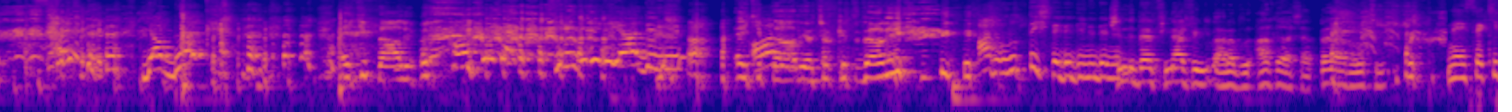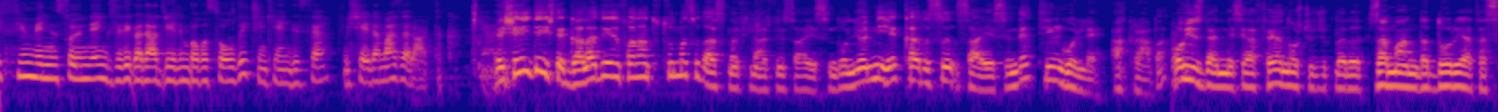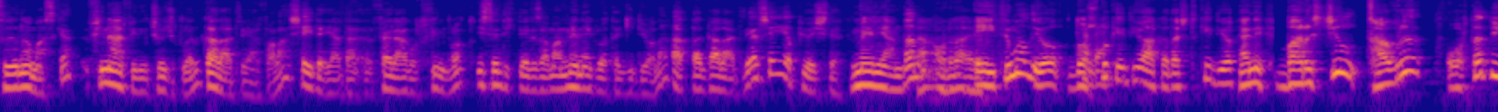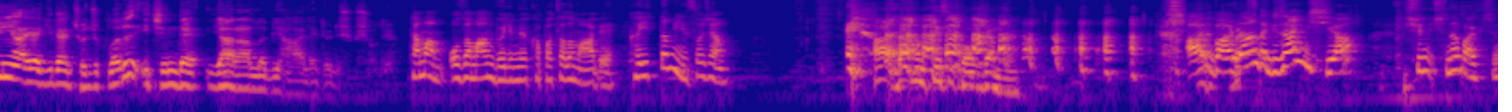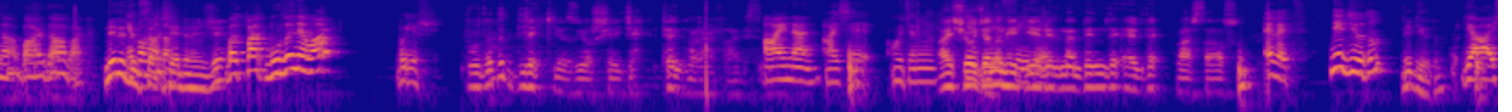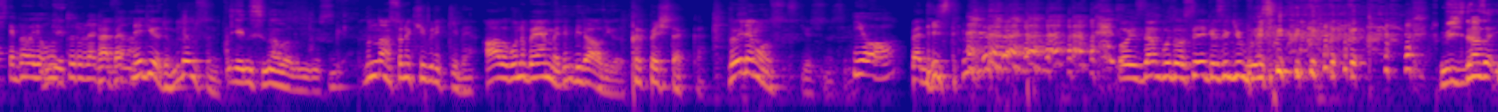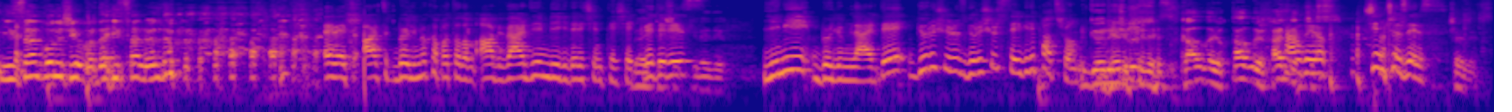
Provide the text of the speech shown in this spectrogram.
sen... ya bırak. Ekip dağılıyor. Kedi dedi ya demin. Ekip Abi- dağılıyor. Çok kötü dağılıyor. Abi unuttu işte dediğini demin. Şimdi ben Finarfin gibi araba arkadaşlar beraber oturup Neyse ki Finwë'nin soyunun en güzeli Galadriel'in babası olduğu için kendisi. Bir şey demezler artık. Yani. E şey de işte Galadriel'in falan tutulması da aslında Finarfin sayesinde oluyor. Niye? Karısı sayesinde Tingol'le akraba. O yüzden mesela Feanor çocukları zamanında Doriath'a sığınamazken Finarfin'in çocukları Galadriel falan şeyde ya da Felagot Finrod istedikleri zaman Menegroth'a gidiyorlar. Hatta Galadriel şey yapıyor işte. Melian'dan Ha, orada evet. eğitim alıyor, dostluk ediyor, arkadaşlık ediyor. Yani barışçıl tavrı Orta Dünya'ya giden çocukları içinde yararlı bir hale dönüşmüş oluyor. Tamam o zaman bölümü kapatalım abi. Kayıtta mıyız hocam? Abi ben bunu kesin kovacağım bunu. Abi bardağın da güzelmiş ya. Şun, şuna bak şuna bardağa bak. Ne dedim Yapamadım. sana şeyden önce? Bak bak burada ne var? Buyur. Burada da dilek yazıyor şeyce. Tengvar alfabesi. Aynen Ayşe hocanın Ayşe Hoca'nın hediyelerinden benim de evde var sağ olsun. Evet. Ne diyordun? Ne diyordum? Ya işte böyle unuttururlar Ha, ben insana. ne diyordum biliyor musun? Yenisini alalım diyorsun. Bundan sonra Kubrick gibi. Abi bunu beğenmedim bir daha alıyorum. 45 dakika. Böyle mi olsun istiyorsunuz? Yani? Yo. Ben de istemiyorum. o yüzden bu dosyaya gözün gibi bakın. Vicdansa insan konuşuyor burada. İnsan öldü mü? Evet artık bölümü kapatalım. Abi verdiğin bilgiler için teşekkür Ben ederiz. teşekkür ederim. Yeni bölümlerde görüşürüz. Görüşürüz sevgili patron. Görüşürüz. Görüşürüz. Kavga yok, kavga yok. Kavga yok. Şimdi çözeriz. Çözeriz.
